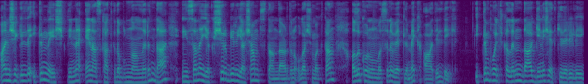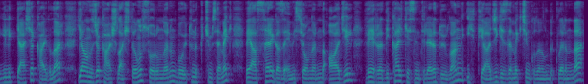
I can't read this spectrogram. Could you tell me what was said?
Aynı şekilde iklim değişikliğine en az katkıda bulunanların da insana yakışır bir yaşam standardına ulaşmaktan alıkonulmasını beklemek adil değil. İklim politikalarının daha geniş etkileriyle ilgili gerçek kaygılar yalnızca karşılaştığımız sorunların boyutunu küçümsemek veya sera gazı emisyonlarında acil ve radikal kesintilere duyulan ihtiyacı gizlemek için kullanıldıklarında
